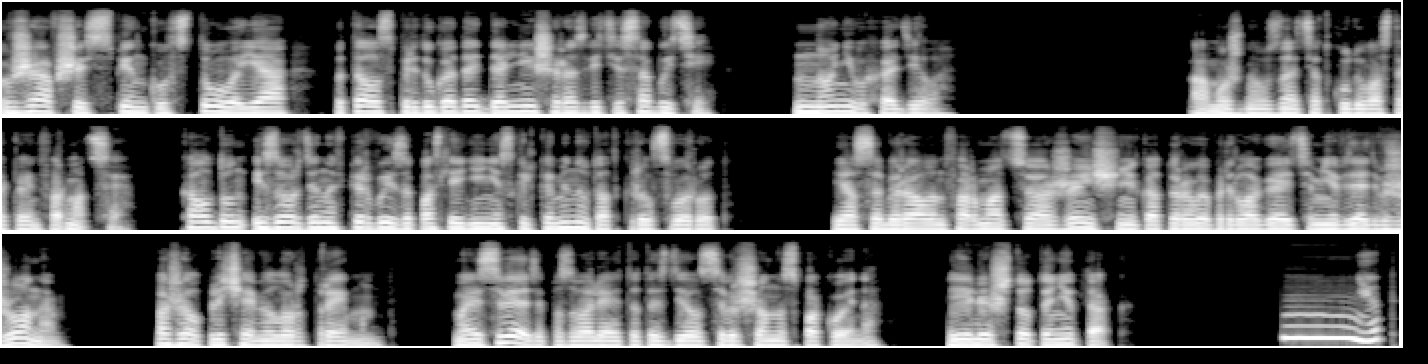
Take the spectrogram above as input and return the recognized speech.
Вжавшись в спинку стула, я пыталась предугадать дальнейшее развитие событий, но не выходила. «А можно узнать, откуда у вас такая информация?» Колдун из Ордена впервые за последние несколько минут открыл свой рот. «Я собирал информацию о женщине, которую вы предлагаете мне взять в жены», пожал плечами лорд Реймонд. «Мои связи позволяют это сделать совершенно спокойно. Или что-то не так?» «Нет,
